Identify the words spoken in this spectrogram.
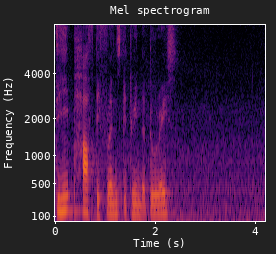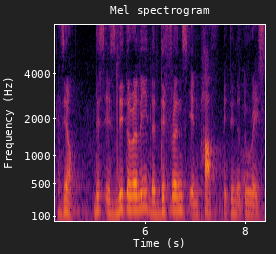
the path difference between the two rays? Can see no? This is literally the difference in path between the two rays.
